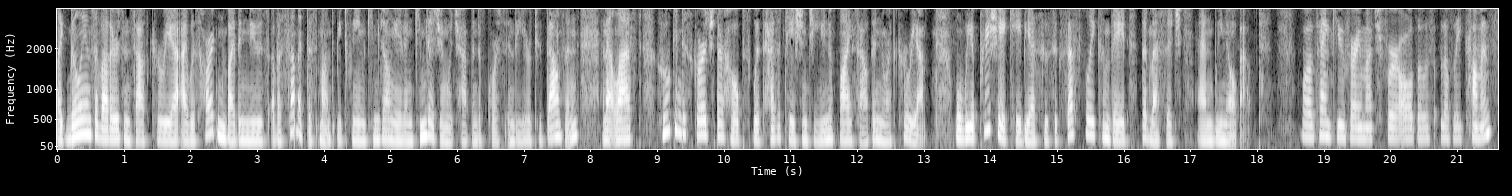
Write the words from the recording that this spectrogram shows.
like millions of others in South Korea, I was heartened by the news of a summit this month between Kim Jong-il and Kim Dae-jung, which happened, of course, in the year 2000. And at last, who can discourage their hopes with hesitation to unify South and North Korea? Well, we appreciate KBS who successfully conveyed the message and we know about. Well, thank you very much for all those lovely comments.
